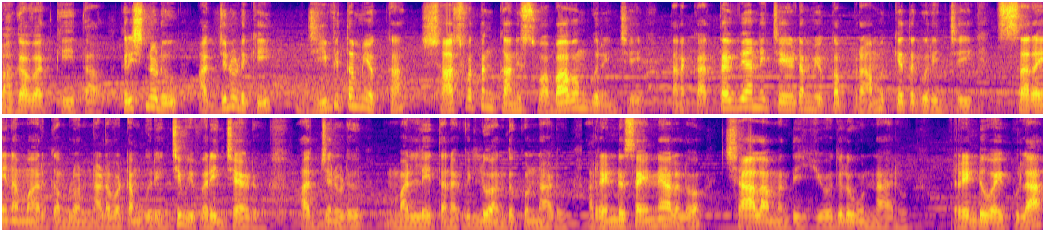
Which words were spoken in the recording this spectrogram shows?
భగవద్గీత. కృష్ణుడు అర్జునుడికి జీవితం యొక్క శాశ్వతం కాని స్వభావం గురించి తన కర్తవ్యాన్ని చేయడం యొక్క ప్రాముఖ్యత గురించి సరైన మార్గంలో నడవటం గురించి వివరించాడు. అర్జునుడు మళ్ళీ తన విల్లు అందుకున్నాడు. రెండు సైన్యాలలో చాలామంది యోధులు ఉన్నారు. రెండు వైపులా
